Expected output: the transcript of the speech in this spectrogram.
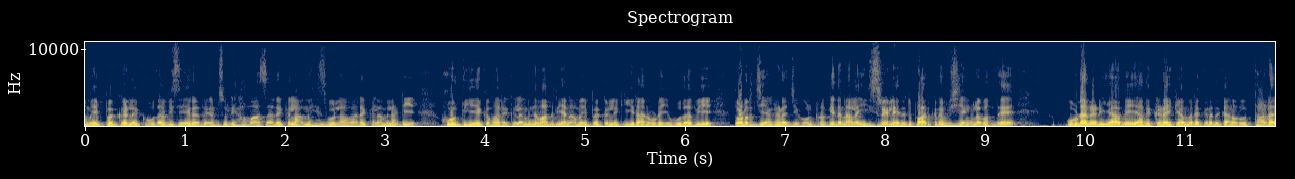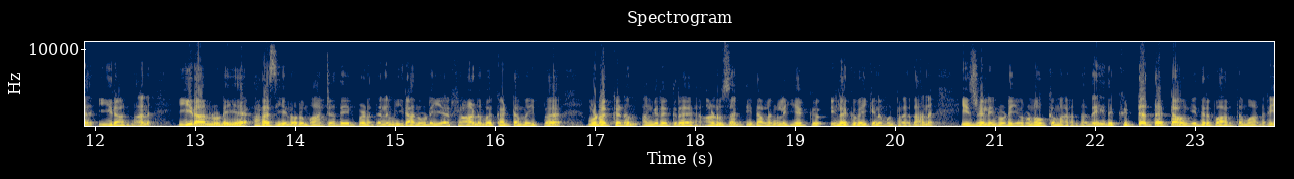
அமைப்புகளுக்கு உதவி செய்கிறதுன்னு சொல்லி ஹமாஸாக இருக்கலாம் ஹிஸ்புல்லாவாக இருக்கலாம் இல்லாட்டி ஹூத்தி இயக்கமாக இருக்கலாம் இந்த மாதிரியான அமைப்புகளுக்கு ஈரானுடைய உதவி தொடர்ச்சியாக கிடைச்சி கொண்டிருக்கு. இதனால் இஸ்ரேல் எதிர்பார்க்கிற விஷயங்களை வந்து உடனடியாகவே அது கிடைக்காம இருக்கிறதுக்கான ஒரு தடை ஈரான் தான். ஈரானுடைய அரசியல் ஒரு மாற்றத்தை ஏற்படுத்தணும். ஈரானுடைய இராணுவ கட்டமைப்பை முடக்கணும். அங்கே இருக்கிற அணுசக்தி தளங்களை இயக்கு இலக்கு வைக்கணும்ன்றது தான் இஸ்ரேலினுடைய ஒரு நோக்கமாக இருந்தது. இது கிட்டத்தட்ட அவங்க எதிர்பார்த்த மாதிரி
